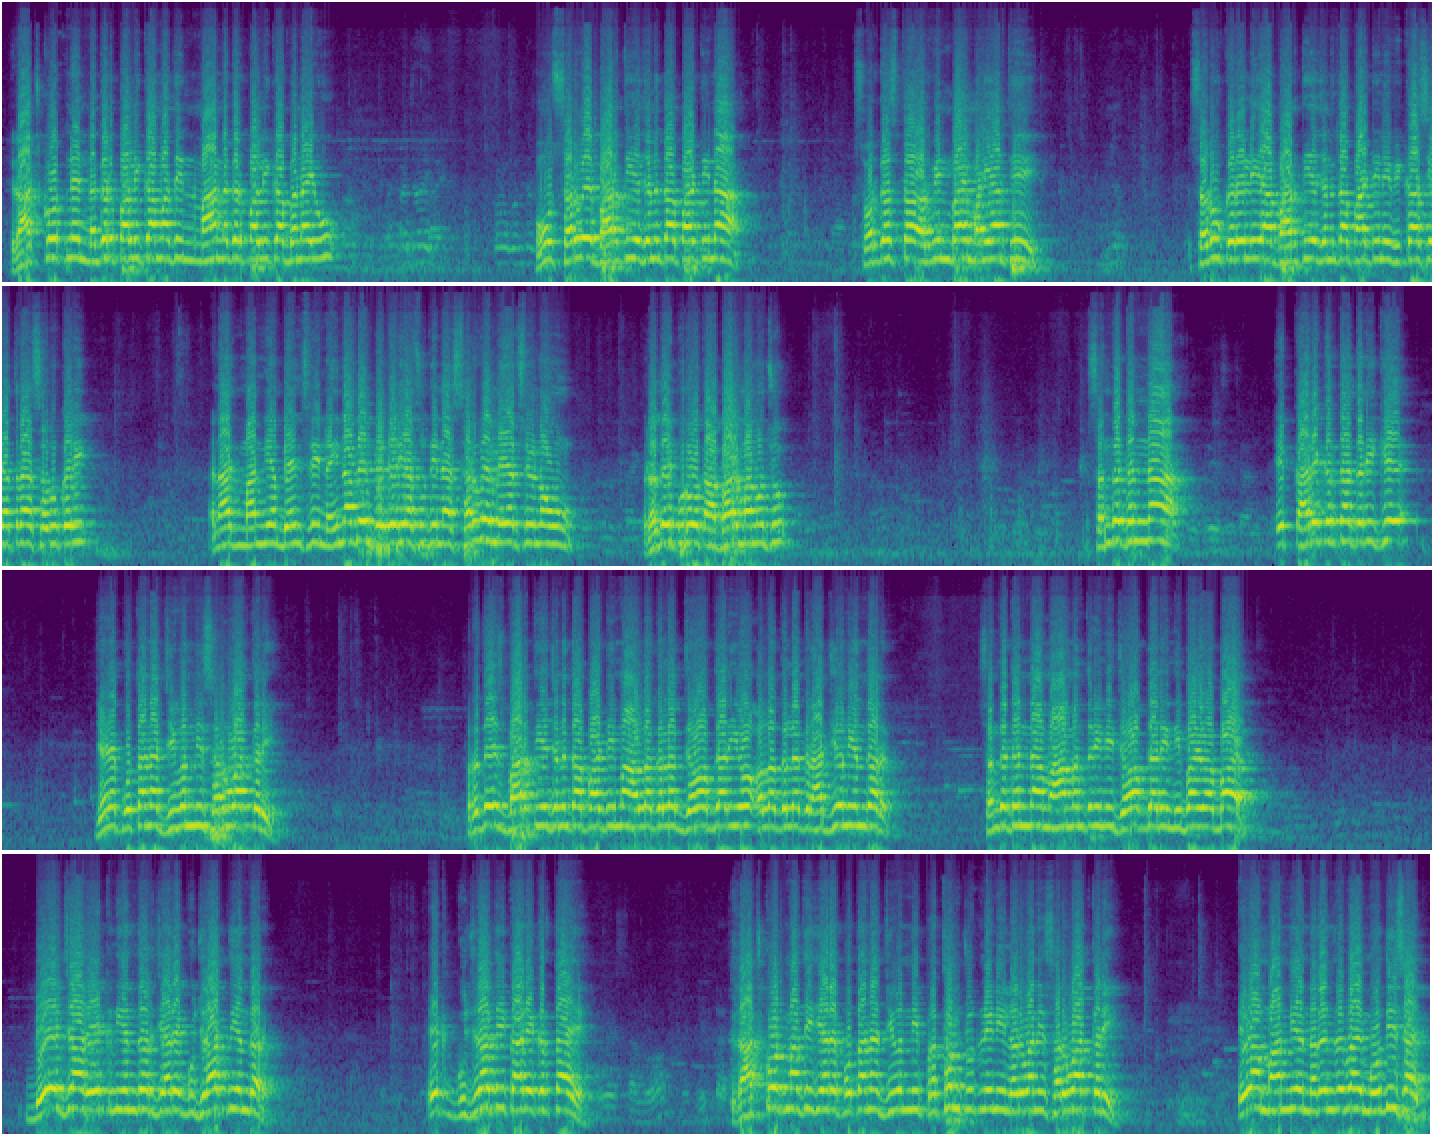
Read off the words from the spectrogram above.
રાજકોટને નગરપાલિકામાંથી મહાનગરપાલિકા બનાવ્યું. હું સર્વે ભારતીય જનતા પાર્ટીના સ્વર્ગસ્થ અરવિંદભાઈ મણિયાથી શરૂ કરેલી આ ભારતીય જનતા પાર્ટીની વિકાસ યાત્રા શરૂ કરી. અને આજ માન્ય બેન શ્રી નૈનાબેન પેટડિયા સુધીના સર્વે મેયરશ્રીનો હું હૃદયપૂર્વક આભાર માનું છું. સંગઠનના એક કાર્યકર્તા તરીકે જેણે પોતાના જીવનની શરૂઆત કરી. પ્રદેશ ભારતીય જનતા પાર્ટીમાં અલગ અલગ જવાબદારીઓ, અલગ અલગ રાજ્યોની અંદર સંગઠનના મહામંત્રીની જવાબદારી નિભાવ્યા બાદ બે હજાર એકની અંદર જ્યારે ગુજરાતની અંદર એક ગુજરાતી કાર્યકર્તાએ રાજકોટમાંથી જ્યારે પોતાના જીવનની પ્રથમ ચૂંટણીની લડવાની શરૂઆત કરી એવા માનનીય નરેન્દ્રભાઈ મોદી સાહેબ,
